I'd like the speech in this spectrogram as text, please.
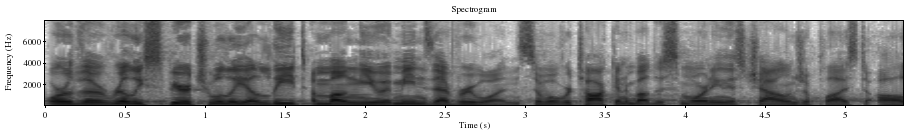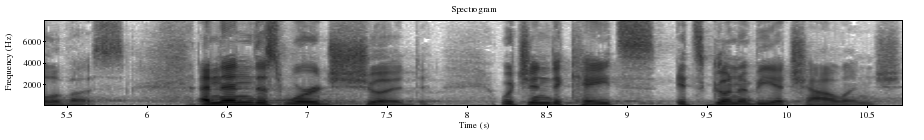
or the really spiritually elite among you, it means everyone. So, what we're talking about this morning, this challenge applies to all of us. And then this word should, which indicates it's going to be a challenge.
